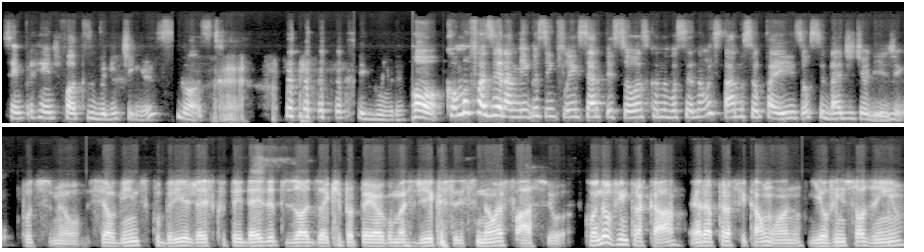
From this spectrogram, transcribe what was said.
Sempre rende fotos bonitinhas. Gosto. É. Figura. Bom, como fazer amigos e influenciar pessoas quando você não está no seu país ou cidade de origem? Putz, meu, se alguém descobrir, eu já escutei 10 episódios aqui para pegar algumas dicas, isso não é fácil. Quando eu vim para cá, era para ficar um ano. E eu vim sozinho.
